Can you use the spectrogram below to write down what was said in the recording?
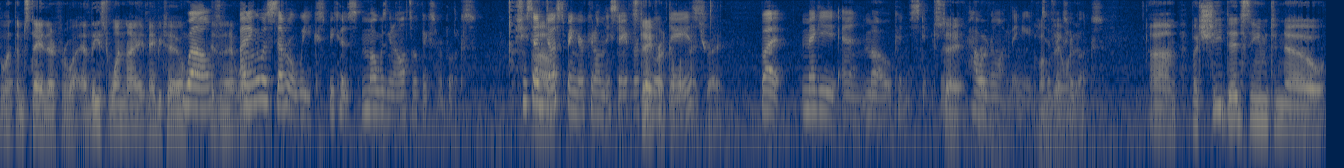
to let them stay there for what? At least one night, maybe two. Well, isn't it? I think it was several weeks because Mo was gonna also fix her books. She said Oh. Dustfinger could only stay for a couple for a of couple days, nights, right? but Meggie and Mo can stay for Stay however long they need long to fix her books. Um, but she did seem to know,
